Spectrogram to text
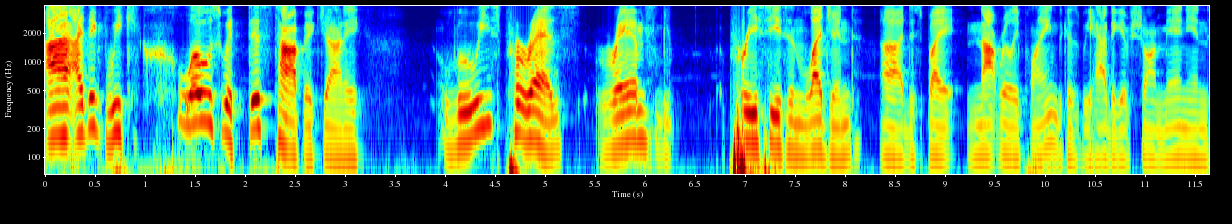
I, I think we can close with this topic, Johnny. Luis Perez, Rams preseason legend, uh, despite not really playing because we had to give Sean Mannion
